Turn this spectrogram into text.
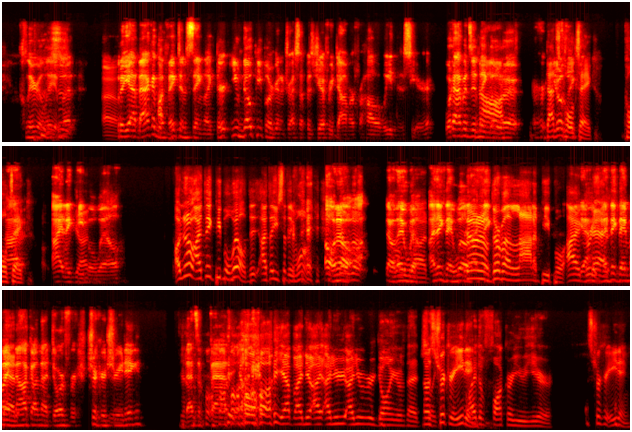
Clearly, but I don't know. but yeah, back on the I- victims thing, like there, you know, people are gonna dress up as Jeffrey Dahmer for Halloween this year. What happens if Nah, they go to? her- That's cold think so? take. Cold Uh, take. I think God. people will. Oh no, I think people will. I thought you said they won't. Oh no, No, no, no. no, they Oh, will. God. I think they will. No, no, I no. think, There are a lot of people. I yeah, agree. I think they might bad. knock on that door for trick or treating. That's a bad oh, look. oh yep. I knew I, I knew I knew we were going with that. No, it's like, trick or eating. Why the fuck are you here? It's trick or eating.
